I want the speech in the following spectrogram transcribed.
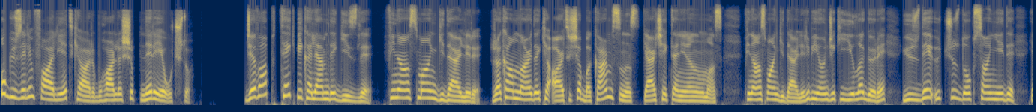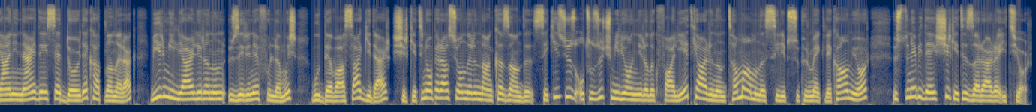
O güzelim faaliyet karı buharlaşıp nereye uçtu? Cevap tek bir kalemde gizli. Finansman giderleri. Rakamlardaki artışa bakar mısınız? Gerçekten inanılmaz. Finansman giderleri bir önceki yıla göre %397 yani neredeyse dörde katlanarak 1 milyar liranın üzerine fırlamış bu devasa gider şirketin operasyonlarından kazandığı 833 milyon liralık faaliyet karının tamamını silip süpürmekle kalmıyor, üstüne bir de şirketi zarara itiyor.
